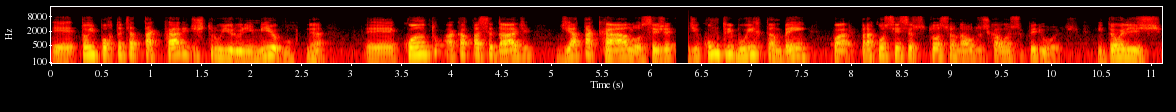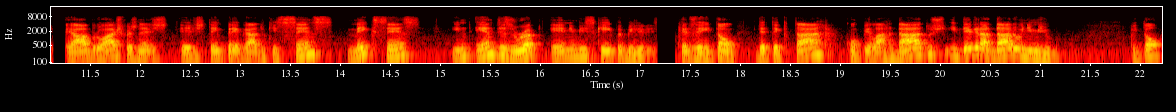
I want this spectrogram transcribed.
é tão importante atacar e destruir o inimigo, né, é, quanto a capacidade de atacá-lo, ou seja, de contribuir também para a consciência situacional dos escalões superiores. Então, eles, eu abro aspas, né, eles, eles têm pregado que sense, make sense and disrupt enemy's capabilities. Quer dizer, então, detectar, compilar dados e degradar o inimigo. Então,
